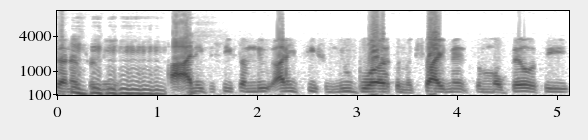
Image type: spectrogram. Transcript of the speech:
center for me. I I need to see some new. I need to see some new blood, some excitement, some mobility.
